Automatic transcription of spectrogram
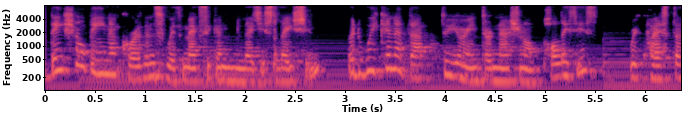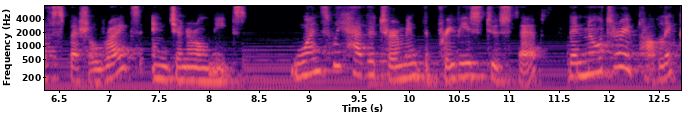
They shall be in accordance with Mexican legislation, but we can adapt to your international policies, request of special rights, and general needs. Once we have determined the previous two steps, the notary public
